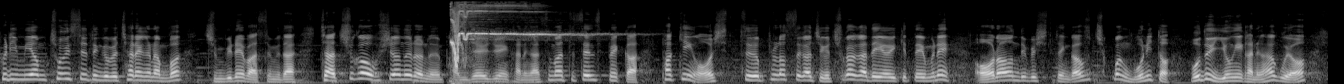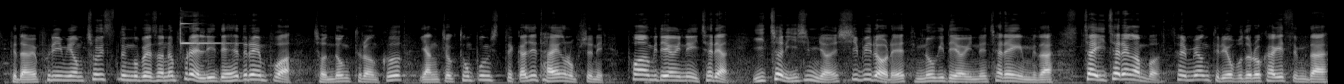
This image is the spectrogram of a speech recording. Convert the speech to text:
프리미엄 초이스 등급의 차량을 한번 준비를 해봤습니다. 자 추가 옵션으로는 반자율 주행 가능한 스마트 센스팩과 파킹 어시스트 플러스가 지금 추가가 되어 있기 때문에 어라운드 뷰 시스템과 후측방 모니터 모두 이용이 가능하고요. 그 다음에 프리미엄 초이스 등급에서는 풀 LED 헤드램프와 전동 트렁크, 양쪽 통풍 시트까지 다양한 옵션이 포함이 되어 있는 이 차량 2020년 11월에 등록이 되어 있는 차량입니다. 자 이 차량 한번 설명드려 보도록 하겠습니다.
